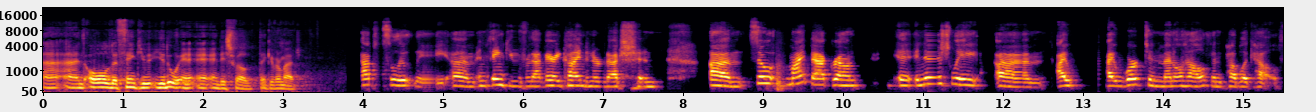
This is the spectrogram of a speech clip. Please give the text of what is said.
Uh, and all the things you, you do in, in, this field. Thank you very much. Absolutely. Um, and thank you for that very kind introduction. Um, so my background initially, um, I, I worked in mental health and public health.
